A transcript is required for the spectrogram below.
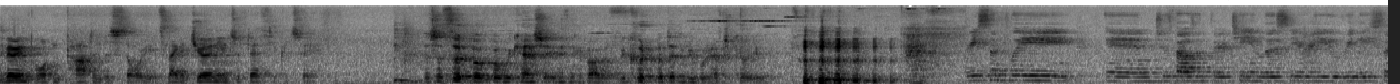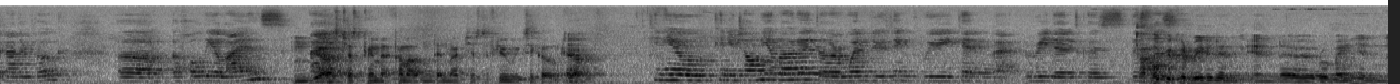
very important part in this story. It's like a journey into death, you could say. There's a third book, but we can't say anything about it. We could, but then we would have to kill you. Recently, in 2013, this year you released another book, uh, A Holy Alliance. Mm, Yeah. It's just came, come out in Denmark just a few weeks ago. Yeah. Can you can you tell me about it, or when do you think we can uh, read it? Because I hope you could read it in, in uh, Romanian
